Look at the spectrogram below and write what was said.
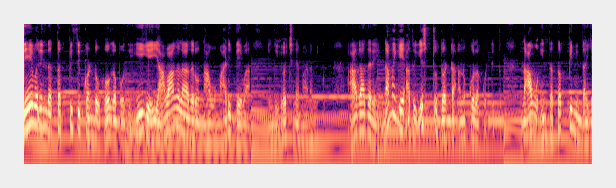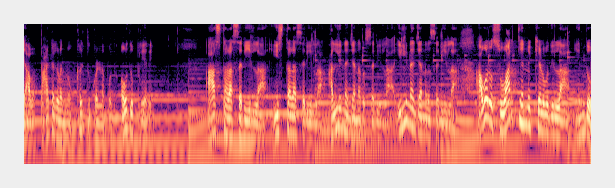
ದೇವರಿಂದ ತಪ್ಪಿಸಿಕೊಂಡು ಹೋಗಬಹುದು? ಹೀಗೆ ಯಾವಾಗಲಾದರೂ ನಾವು ಮಾಡಿದ್ದೇವಾ ಎಂದು ಯೋಚನೆ ಮಾಡಬೇಕು. ಹಾಗಾದರೆ ನಮಗೆ ಅದು ಎಷ್ಟು ದೊಡ್ಡ ಅನುಕೂಲ ಕೊಟ್ಟಿತು? ನಾವು ಇಂಥ ತಪ್ಪಿನಿಂದ ಯಾವ ಪಾಠಗಳನ್ನು ಕಲಿತುಕೊಳ್ಳಬಹುದು? ಹೌದು ಪ್ರಿಯರೇ. ಆ ಸ್ಥಳ ಸರಿಯಿಲ್ಲ, ಈ ಸ್ಥಳ ಸರಿಯಿಲ್ಲ, ಅಲ್ಲಿನ ಜನರು ಸರಿಯಿಲ್ಲ, ಇಲ್ಲಿನ ಜನರು ಸರಿಯಿಲ್ಲ, ಅವರು ಸುವಾರ್ತೆಯನ್ನು ಕೇಳುವುದಿಲ್ಲ ಎಂದು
